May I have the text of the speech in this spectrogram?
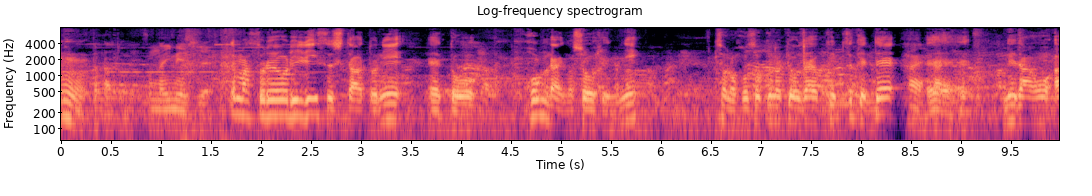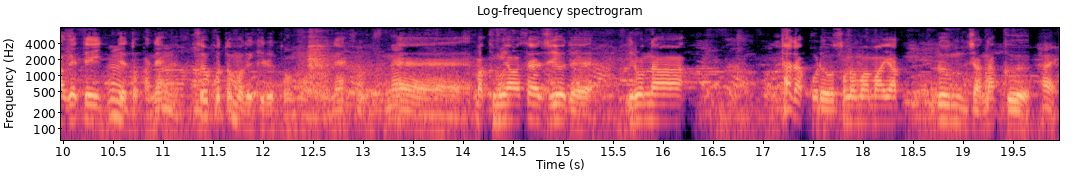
うん。とかそんなイメージで。で、まあ、それをリリースした後に、えっと、本来の商品に、その補足の教材をくっつけて、はいはい。えー値段を上げていってとかね、うん。うんそういうこともできると思うのでね。そうですね。えーまあ、組み合わせは自由で、いろんな、ただこれをそのままやるんじゃなく、はい。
